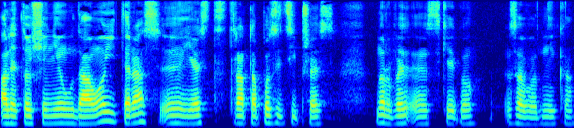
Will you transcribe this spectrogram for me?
ale to się nie udało i teraz e, jest strata pozycji przez norweskiego zawodnika.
